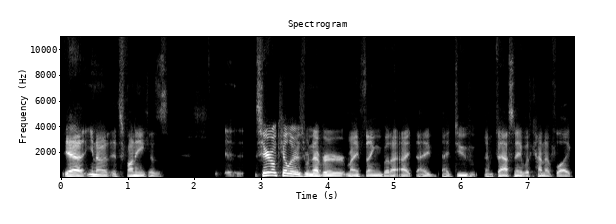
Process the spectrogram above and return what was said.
Yeah. You know, it's funny because uh, serial killers were never my thing, but I I I do am fascinated with kind of like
